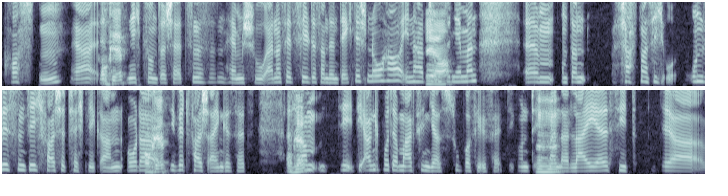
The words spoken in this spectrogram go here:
Kosten ja, ist okay. nicht zu unterschätzen. Das ist ein Hemmschuh. Einerseits fehlt es an dem technischen Know-how innerhalb ja. der Unternehmen ähm, und dann schafft man sich unwissentlich falsche Technik an oder okay. die wird falsch eingesetzt. Also okay. haben, die, die Angebote am Markt sind ja super vielfältig und ich mhm. meine, der Laie sieht der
